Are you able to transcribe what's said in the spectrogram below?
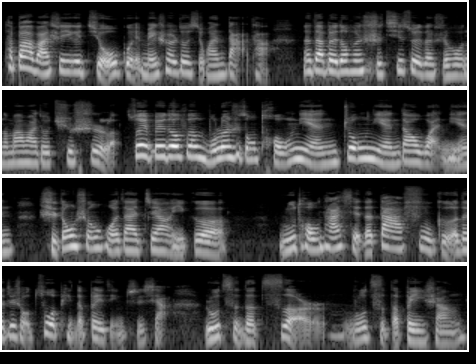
他爸爸是一个酒鬼，没事儿就喜欢打他。那在贝多芬十七岁的时候呢，妈妈就去世了，所以贝多芬无论是从童年、中年到晚年，始终生活在这样一个。如同他写的大赋格的这首作品的背景之下，如此的刺耳，如此的悲伤。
